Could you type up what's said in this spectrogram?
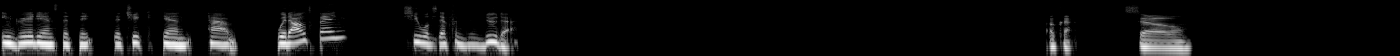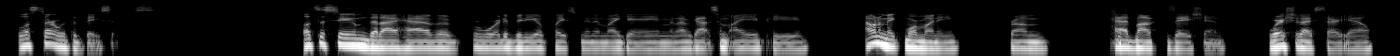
ingredients that the, that she can have without paying, she will definitely do that. Okay. So let's start with the basics. Let's assume that I have a rewarded video placement in my game and I've got some IAP. I want to make more money from ad monetization. Where should I start, Yael?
